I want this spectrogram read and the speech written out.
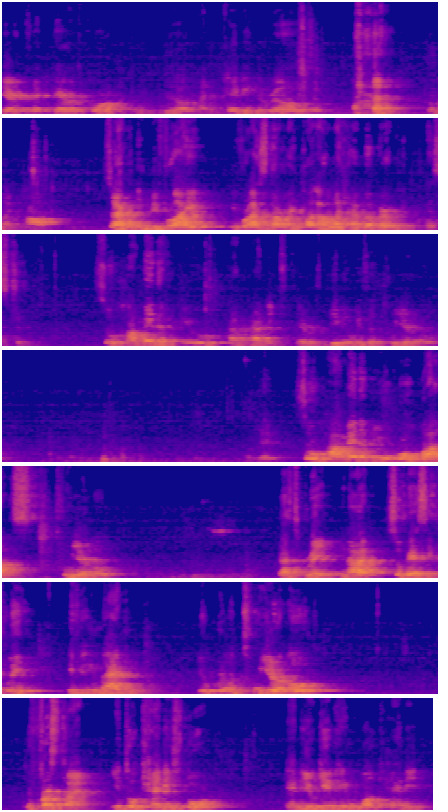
Derek, Derek, for you know kind of paving the road for my talk. So actually, before I before I start my talk, I would like to have a very quick question. So, how many of you have had experience dealing with a two-year-old? Okay. So, how many of you were once two-year-old? That's great. You know, so basically, if you imagine you bring a two-year-old the first time into a candy store, and you give him one candy,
